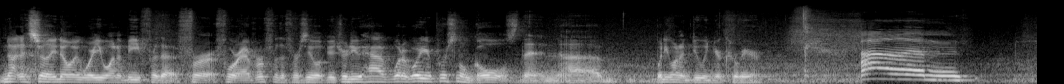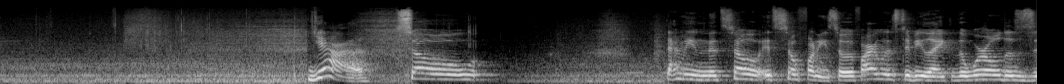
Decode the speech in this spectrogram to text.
not necessarily knowing where you want to be for the for forever for the foreseeable future. Do you have what are, what are your personal goals then? Uh, what do you want to do in your career? Um. Yeah. So I mean, it's so it's so funny. So if I was to be like the world is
